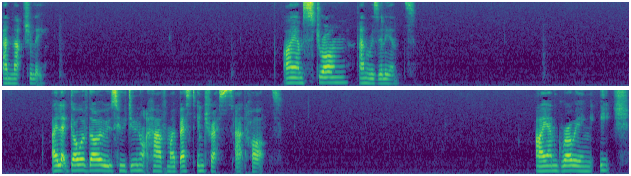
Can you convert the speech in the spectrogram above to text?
and naturally. I am strong and resilient. I let go of those who do not have my best interests at heart. I am growing each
